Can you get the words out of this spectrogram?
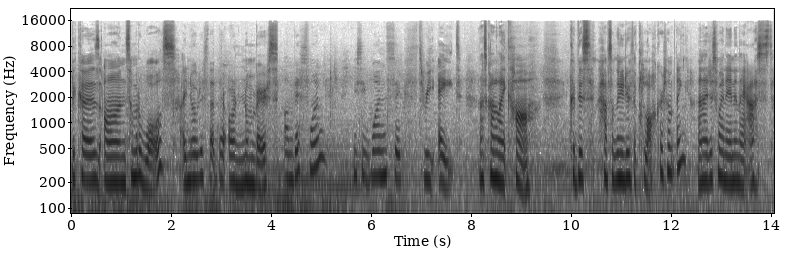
because on some of the walls I noticed that there are numbers. On this one you see 1638 and I was kind of like huh could this have something to do with a clock or something and I just went in and I asked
